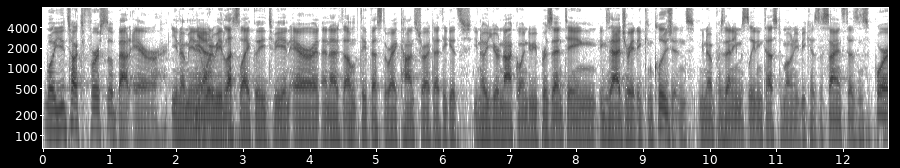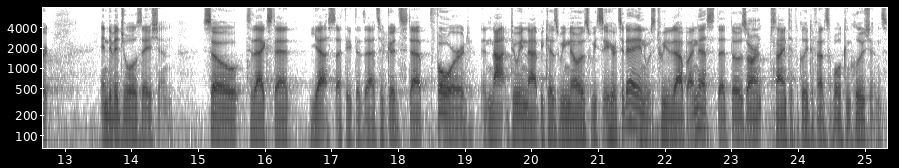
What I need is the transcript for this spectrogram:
Well, you talked first about error. You know, I mean, Yeah. would it be less likely to be an error? And I don't think that's the right construct. I think it's, you know, you're not going to be presenting exaggerated conclusions, you know, presenting misleading testimony because the science doesn't support individualization. So, to that extent, yes, I think that that's a good step forward and not doing that because we know as we sit here today and it was tweeted out by NIST that those aren't scientifically defensible conclusions.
